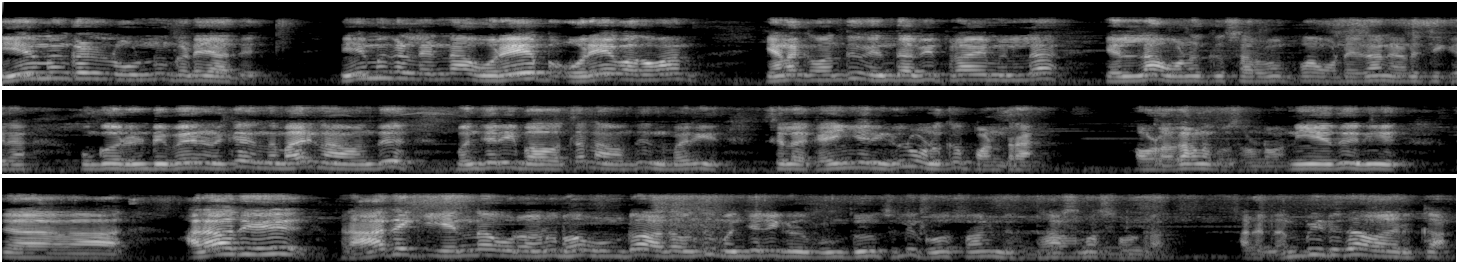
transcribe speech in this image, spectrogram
நியமங்கள் ஒன்றும் கிடையாது. நியமங்கள் என்ன? ஒரே ஒரே பகவான் எனக்கு வந்து எந்த அபிப்பிராயம் இல்லை. எல்லாம் உனக்கு சர்வப்பா உன்னை தான் நினச்சிக்கிறேன். உங்கள் ரெண்டு பேர் எனக்கு இந்த மாதிரி நான் வந்து மஞ்சரி பாவத்தை நான் வந்து இந்த மாதிரி சில கைங்கரியங்கள் உனக்கு பண்ணுறேன் அவ்வளோதான் நம்ம சொல்கிறோம் நீ எது நீ அதாவது ராதைக்கு என்ன ஒரு அனுபவம் உண்டோ அதை வந்து மஞ்சரிகள் உண்டுன்னு சொல்லி கோஸ்வாமி நிர்தாரணமாக சொல்கிறான் அதை நம்பிட்டு தான் அவன் இருக்கான்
